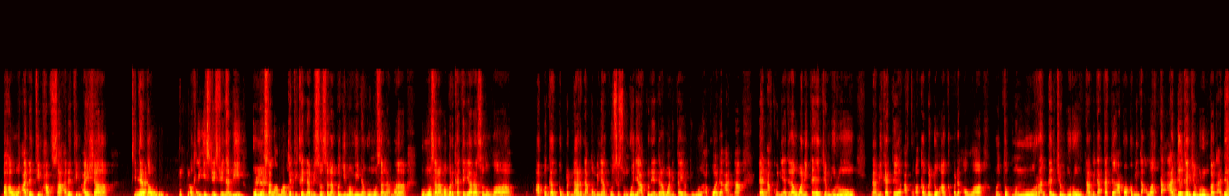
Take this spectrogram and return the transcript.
bahawa ada tim Hafsah, ada tim Aisyah. Kita yeah. tahu. Okey, isteri-isteri Nabi. Ummu Salamah ketika Nabi SAW pergi meminang Ummu Salamah. Ummu Salamah berkata, Ya Rasulullah, apakah kau benar nak meminang aku? Sesungguhnya aku ni adalah wanita yang tua, aku ada anak dan aku ni adalah wanita yang cemburu. Nabi kata, aku akan berdoa kepada Allah untuk mengurangkan cemburu. Nabi tak kata, aku akan minta Allah tak adakan cemburu kau. Tak ada.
